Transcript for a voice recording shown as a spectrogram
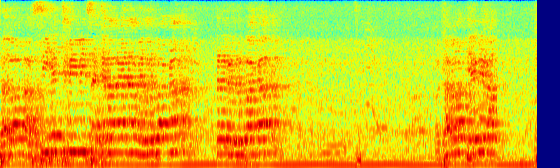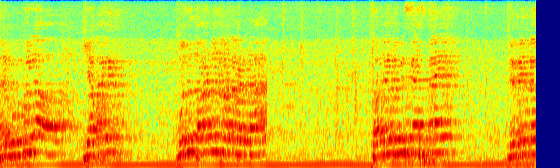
తర్వాత సిహెచ్వివి సత్యనారాయణ వెలుగుబాక వెలుగుబాక తర్వాత జేవి రా- మరి ముగ్గురులో ఎవరికి ముందు థర్డ్ నుంచి మొదలు పెడతా thousand rupees cash prize memento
